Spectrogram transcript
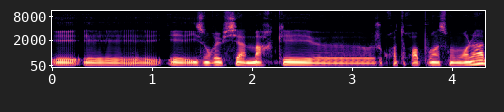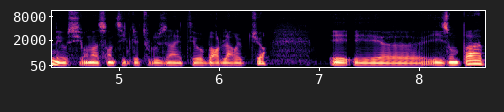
Et, ils ont réussi à marquer, euh, je crois, trois points à ce moment-là, mais aussi on a senti que les Toulousains étaient au bord de la rupture. Et, euh, ils n'ont pas,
